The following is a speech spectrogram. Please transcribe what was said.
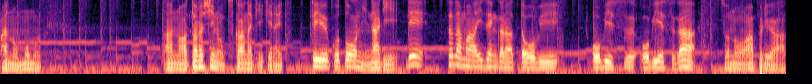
あのもうあの新しいのを使わなきゃいけないっていうことになりでただまあ以前からあった OB OBS, OBS がそのアプリが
